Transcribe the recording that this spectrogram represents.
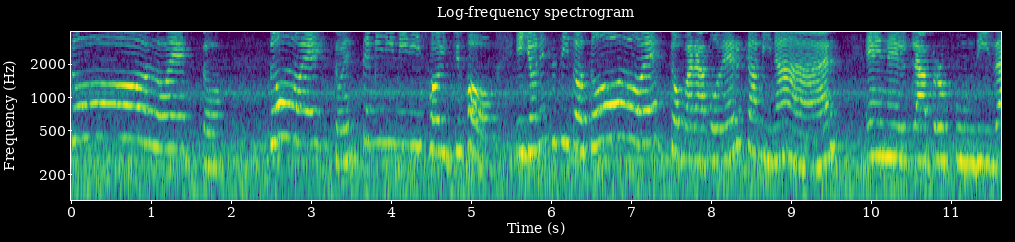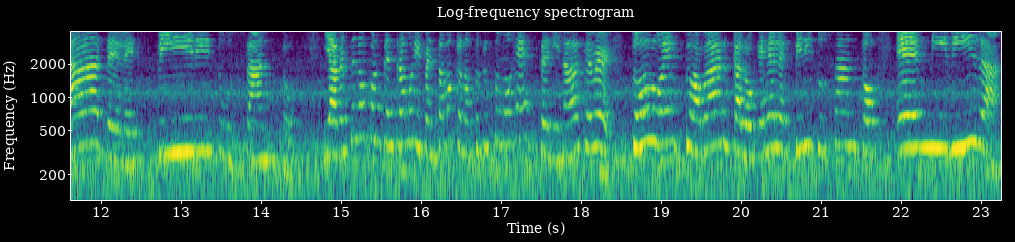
todo esto, todo esto, este mini mini soy yo, y yo necesito todo para poder caminar en la profundidad del Espíritu Santo. Y a veces nos concentramos y pensamos que nosotros somos este y nada que ver. Todo esto abarca lo que es el Espíritu Santo en mi vida,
